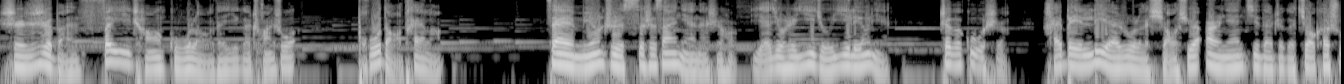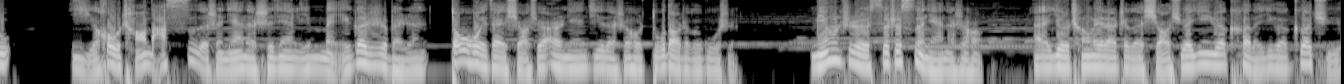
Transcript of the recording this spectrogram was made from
是日本非常古老的一个传说——浦岛太郎。在明治四十三年的时候，也就是一九一零年，这个故事还被列入了小学二年级的这个教科书。以后长达四十年的时间里，每个日本人都会在小学二年级的时候读到这个故事。明治四十四年的时候，哎，又成为了这个小学音乐课的一个歌曲。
